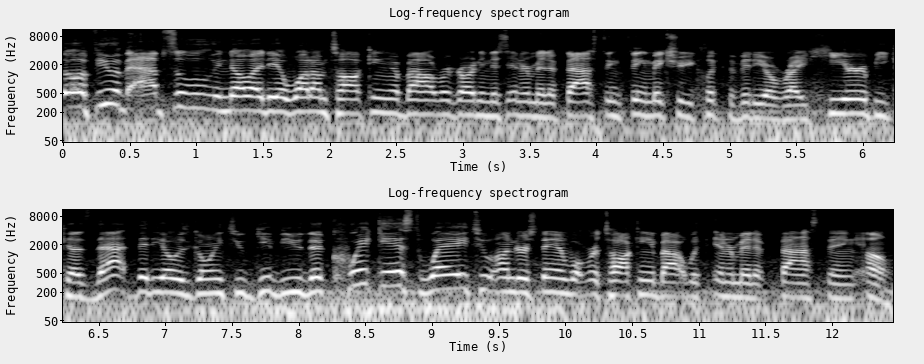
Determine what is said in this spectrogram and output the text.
So if you have absolutely no idea what I'm talking about regarding this intermittent fasting thing, make sure you click the video right here because that video is going to give you the quickest way to understand what we're talking about with intermittent fasting. Oh,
